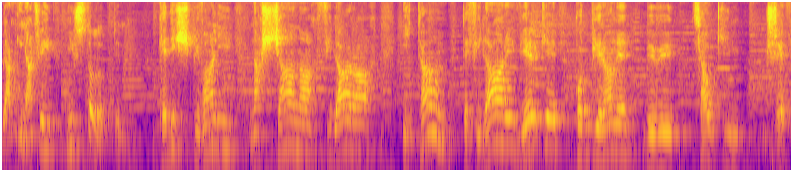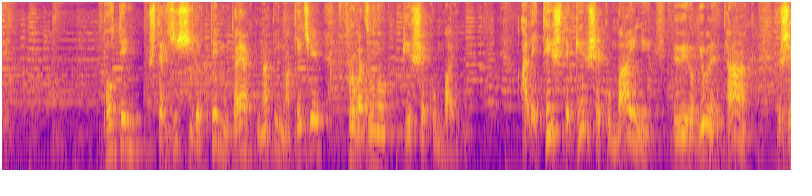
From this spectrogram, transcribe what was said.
Blank inaczej niż 100 lat temu. Kiedyś śpiewali na ścianach, filarach i tam te filary wielkie podpierane były całkiem drzewem. Potem 40 lat temu, tak jak tu na tej makiecie, wprowadzono pierwsze kombajny. Ale też te pierwsze kombajny były robione tak, że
